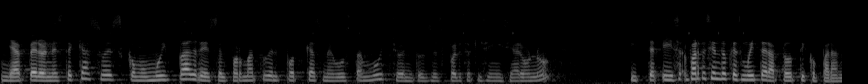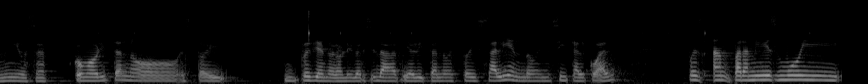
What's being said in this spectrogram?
ya, pero en este caso es como muy padre, es el formato del podcast me gusta mucho, entonces por eso quise iniciar uno. Y, y aparte siento que es muy terapéutico para mí, o sea, como ahorita no estoy pues yendo a la universidad y ahorita no estoy saliendo en sí tal cual, pues para mí es muy,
